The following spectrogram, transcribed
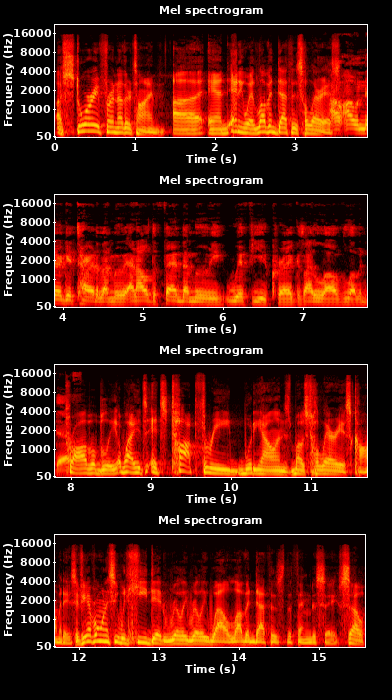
a story for another time. Uh, and anyway, Love and Death is hilarious. I'll, I'll, never get tired of that movie, and I'll defend that movie with you, Craig, because I love Love and Death. Probably, well, it's it's top three Woody Allen's most hilarious comedies. If you ever want to see what he did really, really well, Love and Death is the thing to see. So,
